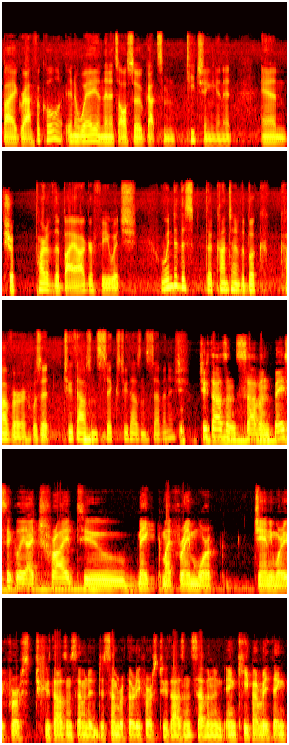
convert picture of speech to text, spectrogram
biographical in a way and then it's also got some teaching in it and Sure. part of the biography which when did this the content of the book cover was it 2006 2007ish 2007. Basically, I tried to make my framework January 1st, 2007 to December 31st, 2007, and, and keep everything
